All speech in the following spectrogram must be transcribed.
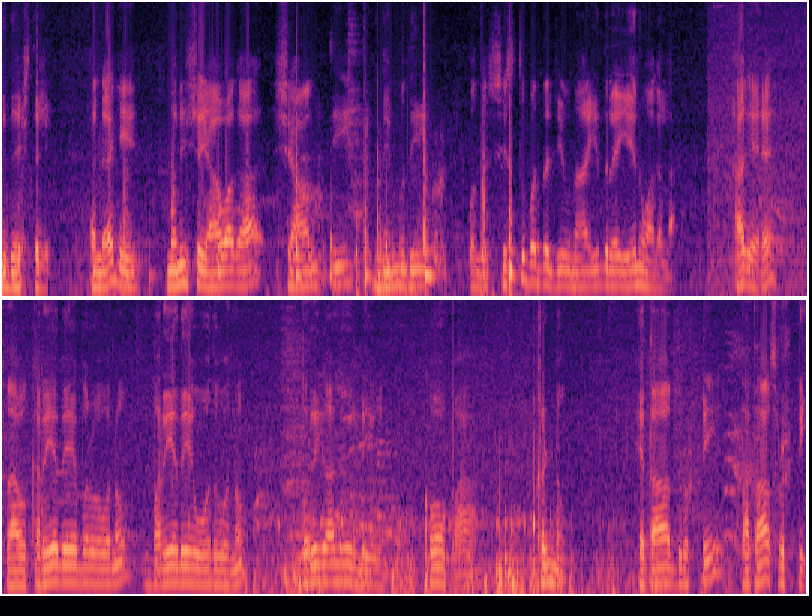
ಈ ದೇಶದಲ್ಲಿ. ಹಾಗಾಗಿ ಮನುಷ್ಯ ಯಾವಾಗ ಶಾಂತಿ, ನೆಮ್ಮದಿ, ಒಂದು ಶಿಸ್ತುಬದ್ಧ ಜೀವನ ಇದ್ದರೆ ಏನೂ ಆಗಲ್ಲ. ಹಾಗೆ ನಾವು ಕರೆಯದೇ ಬರುವವನು, ಬರೆಯದೇ ಓದುವನು ಬರಿಗಾಲಲ್ಲಿ ನಡೆಯುವನು ಕೋಪ ಕಣ್ಣು. ಯಥಾ ದೃಷ್ಟಿ ತಥಾ ಸೃಷ್ಟಿ.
